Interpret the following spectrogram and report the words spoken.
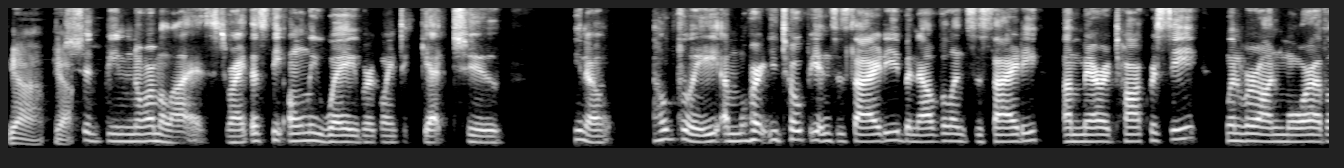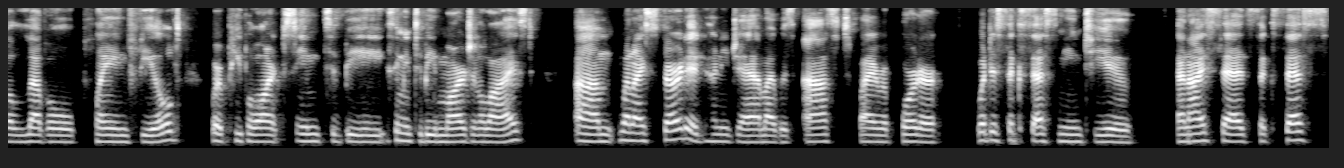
Yeah, yeah, it should be normalized, right? That's the only way we're going to get to, you know, hopefully a more utopian society, benevolent society a meritocracy when we're on more of a level playing field where people aren't seem to be seeming to be marginalized. Um, when I started Honey Jam, I was asked by a reporter, "What does success mean to you?" And I said, "Success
